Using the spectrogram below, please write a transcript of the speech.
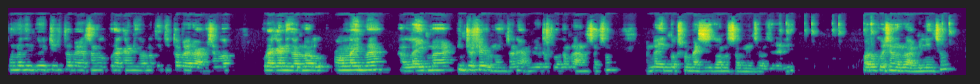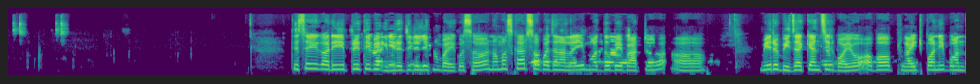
पन्ध्र दिनको एकचोटि तपाईँहरूसँग कुराकानी गर्न चाहिँ तपाईँहरू हामीसँग कुराकानी गर्न अनलाइनमा लाइभमा इन्ट्रेस्टेड हुनुहुन्छ भने हामीले एउटा प्रोग्राम राख्न सक्छौँ। हामीलाई इनबक्समा मेसेज गर्न सक्नुहुन्छ हजुरहरूले। अरू क्वेसनहरू हामी लिन्छौँ। त्यसै गरी पृथ्वी घिमिरेजीले लेख्नु भएको छ नमस्कार सबैजनालाई म दुबईबाट मेरो भिजा क्यान्सल भयो अब फ्लाइट पनि बन्द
